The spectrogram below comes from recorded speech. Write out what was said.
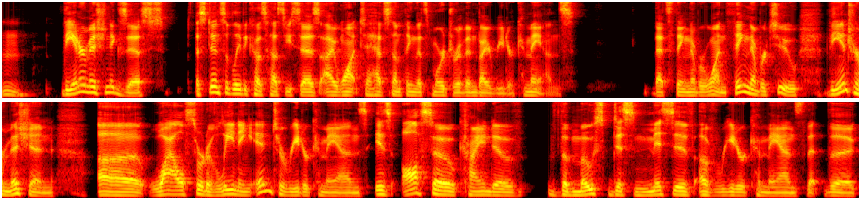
Mm. The intermission exists ostensibly because Hussie says, "I want to have something that's more driven by reader commands." That's thing number one. Thing number two, the intermission, uh, while sort of leaning into reader commands, is also kind of the most dismissive of reader commands that the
